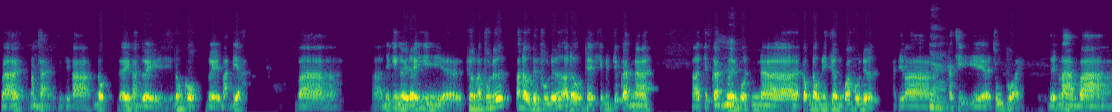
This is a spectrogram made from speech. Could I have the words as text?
Và ấy, làm trại thì là đội đấy là người local người bản địa. Và uh, những cái người đấy thì uh, thường là phụ nữ bắt đầu từ phụ nữ ở đâu cũng thế. Khi mình tiếp cận uh, tiếp cận với một uh, cộng đồng thì thường qua phụ nữ. Thì là yeah. các chị trung tuổi đến làm và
